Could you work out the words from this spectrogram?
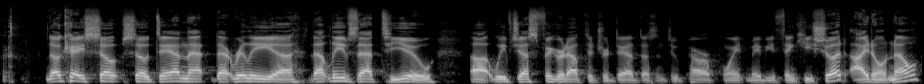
okay, so so Dan, that that really uh, that leaves that to you. Uh, we've just figured out that your dad doesn't do PowerPoint. Maybe you think he should. I don't know,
